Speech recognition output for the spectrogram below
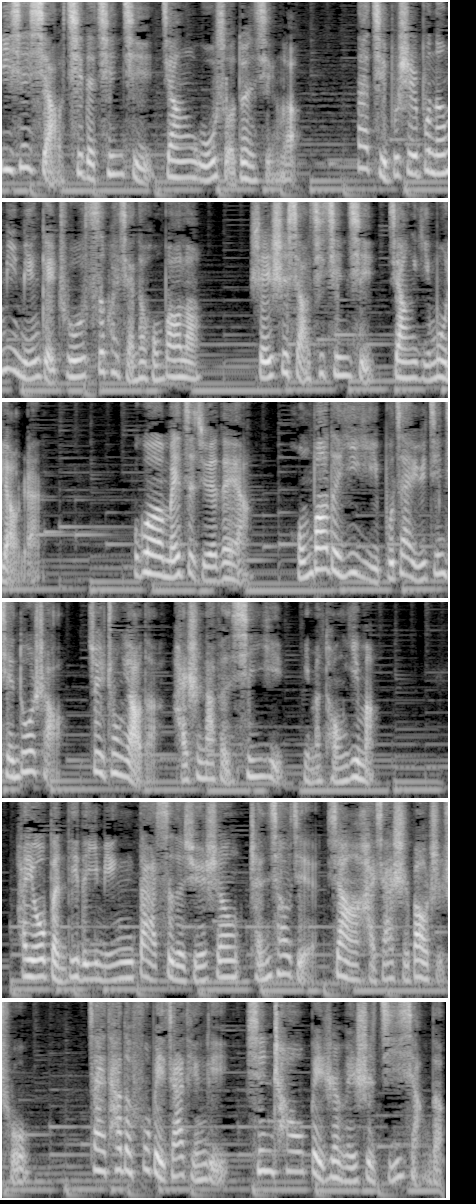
一些小气的亲戚将无所遁形了。那岂不是不能匿名给出四块钱的红包了？谁是小气亲戚将一目了然。不过梅子觉得呀，红包的意义不在于金钱多少，最重要的还是那份心意。你们同意吗？还有本地的一名大四的学生陈小姐向《海峡时报》指出。在他的父辈家庭里，新钞被认为是吉祥的，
